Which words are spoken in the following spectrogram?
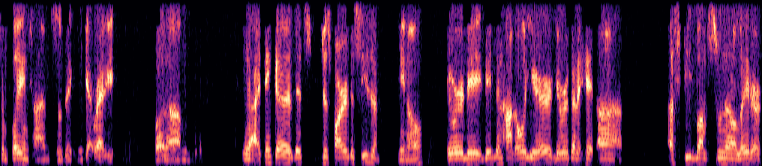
some playing time so they can get ready. But um, yeah, I think uh, it's just part of the season, you know. They were they they've been hot all year. They were gonna hit uh, a speed bump sooner or later,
